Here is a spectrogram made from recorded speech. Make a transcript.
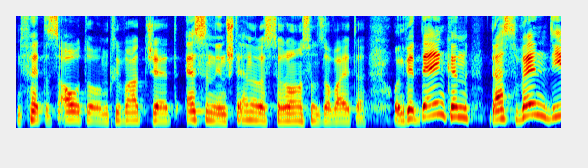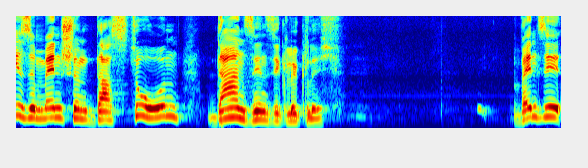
ein fettes Auto, ein Privatjet, Essen in Sternenrestaurants und so weiter. Und wir denken, dass wenn diese Menschen das tun, dann sind sie glücklich. Wenn sie,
